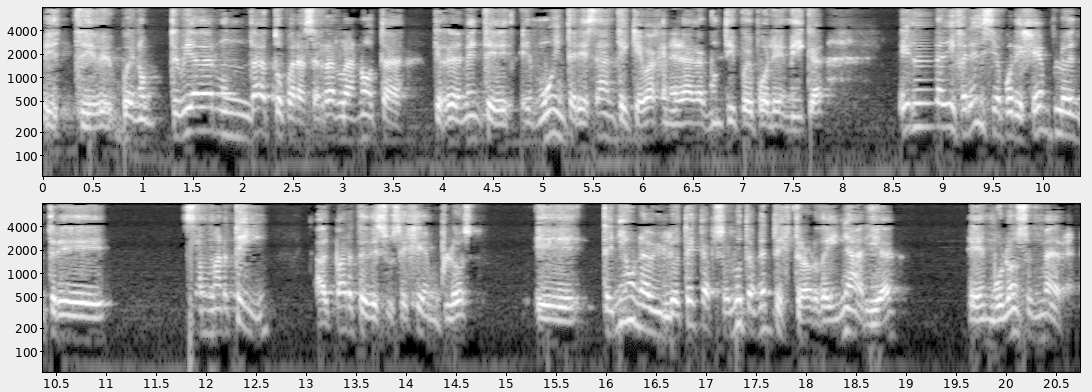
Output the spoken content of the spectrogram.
Este, bueno, te voy a dar un dato para cerrar la nota que realmente es muy interesante y que va a generar algún tipo de polémica. Es la diferencia, por ejemplo, entre San Martín, al parte de sus ejemplos, eh, tenía una biblioteca absolutamente extraordinaria en Boulogne-sur-Mer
